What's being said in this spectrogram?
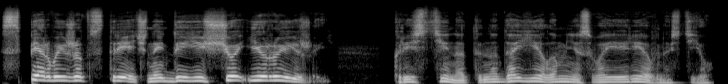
с первой же встречной, да еще и рыжей. Кристина, ты надоела мне своей ревностью,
